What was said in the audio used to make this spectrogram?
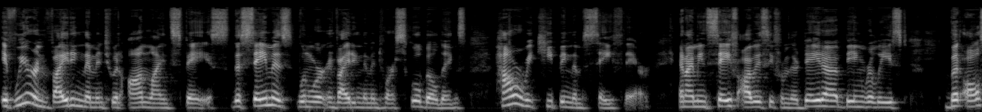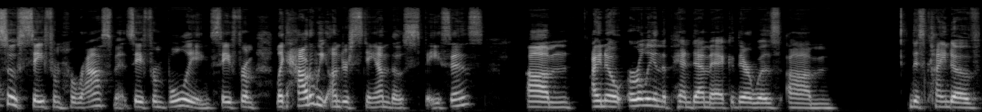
If we are inviting them into an online space, the same as when we're inviting them into our school buildings, how are we keeping them safe there? And I mean, safe obviously from their data being released, but also safe from harassment, safe from bullying, safe from like, how do we understand those spaces? Um, I know early in the pandemic, there was um, this kind of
